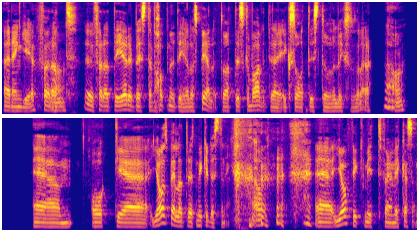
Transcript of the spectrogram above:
RNG för, Ja. att, eh, för att det är det bästa vapnet i hela spelet och att det ska vara lite exotiskt och liksom sådär. Ja. Ehm, och eh, jag har spelat rätt mycket Destiny. Ja. Eh, jag fick mitt för en vecka sedan.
